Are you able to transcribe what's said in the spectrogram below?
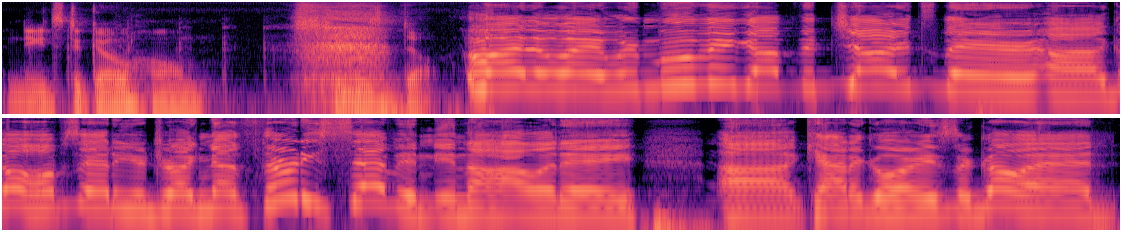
and needs to go home to his dog. By the way, we're moving up the charts there. Uh, go home, Santa, you're drunk. Now 37 in the holiday uh, category. So go ahead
